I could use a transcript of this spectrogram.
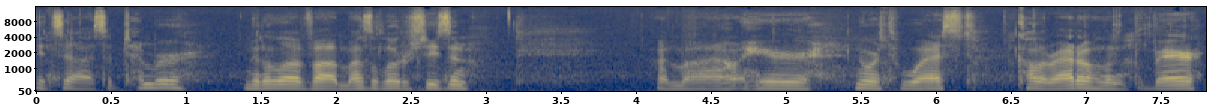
It's uh, September, middle of uh, muzzleloader season. I'm uh, out here northwest Colorado looking for bear.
